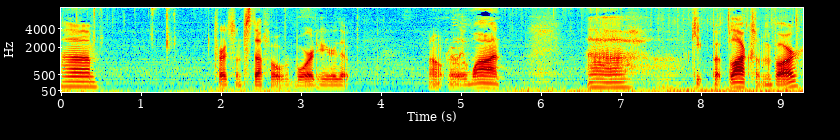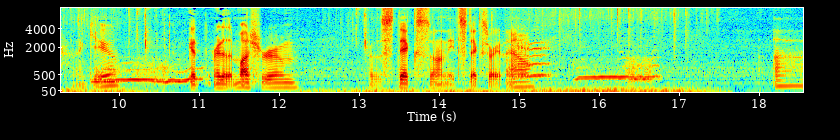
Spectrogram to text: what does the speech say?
Um, throw some stuff overboard here that I don't really want. Uh, keep put blocks on my bar. Thank you. Get rid of the mushroom. Or the sticks. I don't need sticks right now. Uh,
